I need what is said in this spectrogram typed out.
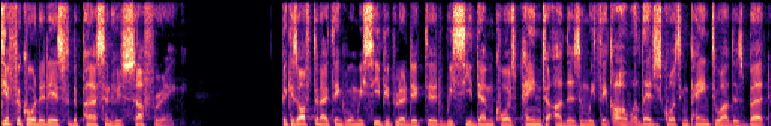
difficult it is for the person who's suffering. Because often I think when we see people addicted, we see them cause pain to others and we think, oh, well, they're just causing pain to others. But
